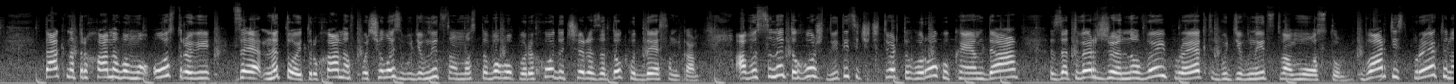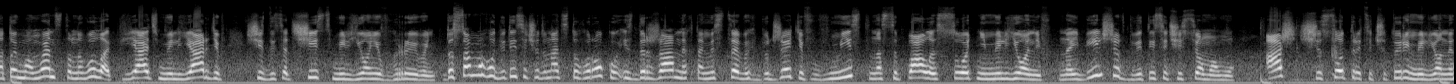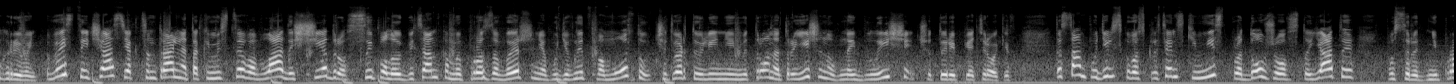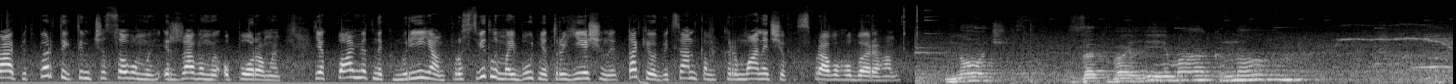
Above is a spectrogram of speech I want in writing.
Так, на Трухановому острові це не той Труханов, почалось будівництво мостового переходу через затоку Десанка. А восени того ж 2004 року КМДА затверджує новий проект будівництва мосту. Вартість проекту на той момент становила 5 мільярдів 66 мільйонів гривень. До самого 2011 року із державних та місцевих бюджетів в міст насипали сотні мільйонів. Найбільше в 2007-му аж 634 мільйони гривень. Весь цей час як центральна, так і місцева влада щедро сипали обіцянками про завершення будівництва мосту четвертої лінії метро на Троєщину в найближчі 4-5 років. Та сам Подільсько-Воскресенський міст продовжував стояти посеред Дніпра, підпертий тимчасовими і ржавими опорами, як пам'ятник мріям про світле майбутнє Троєщини, так і обіцянкам керманичів з правого берега. Ночь за твоим окном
